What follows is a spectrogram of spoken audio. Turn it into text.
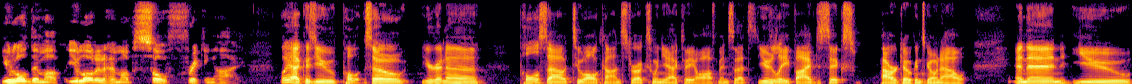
you load them up. You loaded him up so freaking high. Well, yeah, because you pull. So you're gonna pulse out to all constructs when you activate Hoffman. So that's usually five to six power tokens going out, and then you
